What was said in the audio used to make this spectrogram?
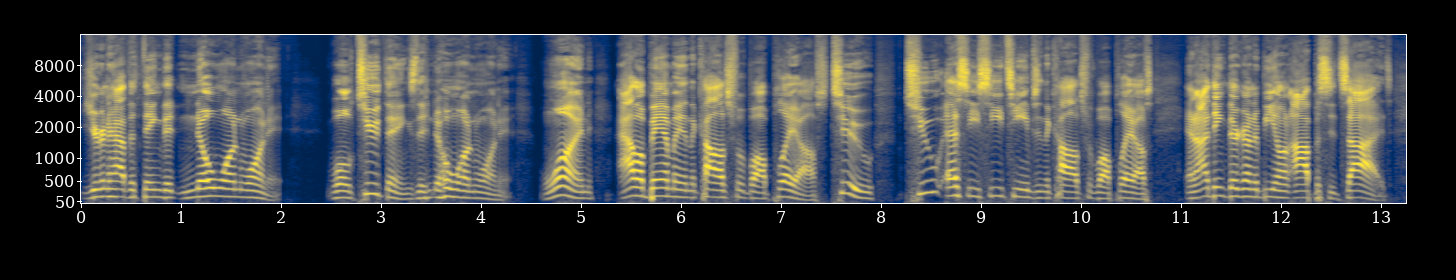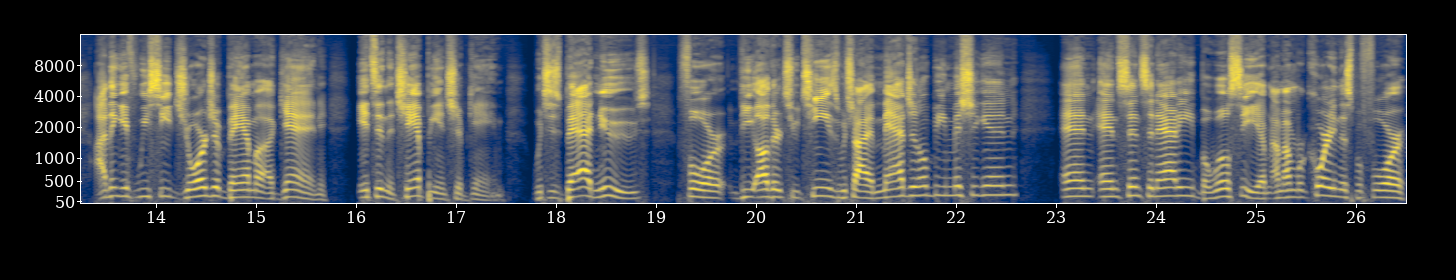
you're going to have the thing that no one wanted. Well, two things that no one wanted. One, Alabama in the college football playoffs. Two, two SEC teams in the college football playoffs. And I think they're going to be on opposite sides. I think if we see Georgia Bama again, it's in the championship game, which is bad news for the other two teams, which I imagine will be Michigan and and Cincinnati, but we'll see. I'm, I'm recording this before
